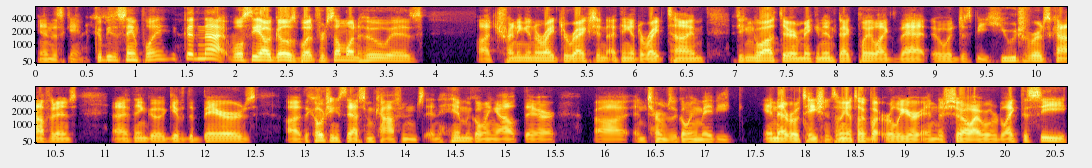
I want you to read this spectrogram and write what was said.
in this game. It could be the same play. It could not. We'll see how it goes. But for someone who is uh, trending in the right direction, I think at the right time, if you can go out there and make an impact play like that, it would just be huge for his confidence. And I think it would give the Bears, uh, the coaching staff, some confidence in him going out there uh, in terms of going maybe in that rotation. Something I talked about earlier in the show. I would like to see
